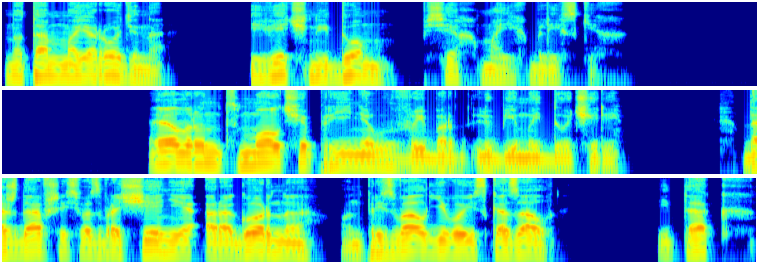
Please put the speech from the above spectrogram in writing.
но там моя родина и вечный дом всех моих близких». Элронд молча принял выбор любимой дочери. Дождавшись возвращения Арагорна, он призвал его и сказал, «Итак,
